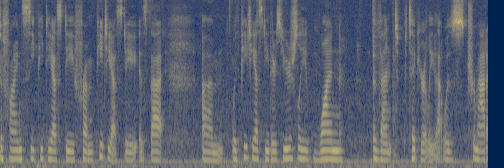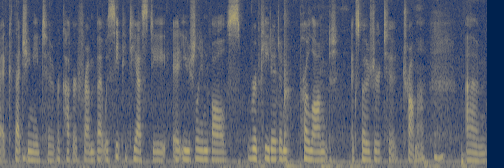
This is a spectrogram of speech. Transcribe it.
defines CPTSD from PTSD is that um, with PTSD, there's usually one event, particularly that was traumatic, that you need to recover from. But with CPTSD, it usually involves repeated and prolonged exposure to trauma. Mm-hmm. Um,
